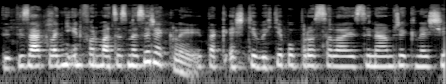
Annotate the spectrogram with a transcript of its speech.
Ty, ty základní informace jsme si řekli, tak ještě bych tě poprosila, jestli nám řekneš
